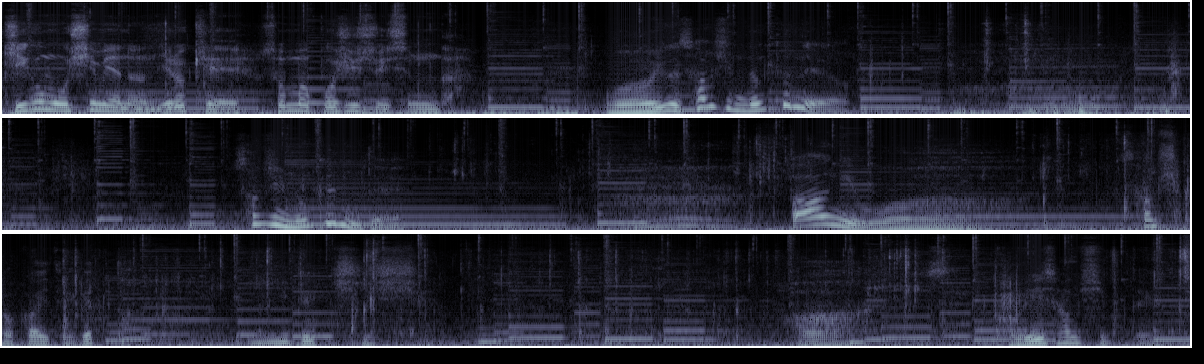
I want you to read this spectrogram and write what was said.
지금 오시면은 이렇게 손맛 보실 수 있습니다. 와 이거 30 넘겠네요. 30 넘겠는데. 빵이 와30 가까이 되겠다. 270. 아 거의 30 되겠다.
